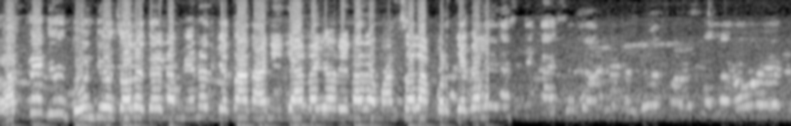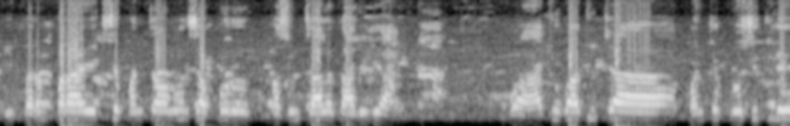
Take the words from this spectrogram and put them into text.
रात्र दिवस दोन दिवस झालं त्यांना मेहनत घेतात आणि ज्या जागेवर येणाऱ्या माणसाला प्रत्येकाला ही परंपरा एकशे पंचावन्न वर्षापूर्वीपासून चालत आलेली आहे. व आजूबाजूच्या पंचक्रोशीतले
